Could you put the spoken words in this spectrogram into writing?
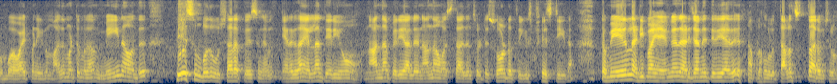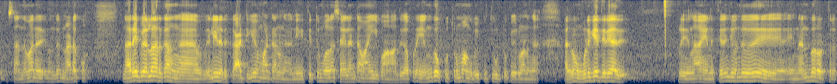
ரொம்ப அவாய்ட் பண்ணிக்கணும். அது மட்டும் இல்லாமல் மெயினாக வந்து பேசும்போது உஷாராக பேசுங்க. எனக்கு தான் எல்லாம் தெரியும். நான் தான் பெரிய ஆள் நான் தான் வஸ்தாதுன்னு சொல்லிட்டு சோல்டர் தூக்கி பேசிட்டிங்கன்னா டொமேரில் அடிப்பாங்க. எங்கேருந்து அடித்தானே தெரியாது. அப்புறம் உங்களுக்கு தலை சுத்த ஆரம்பிச்சிடும் ஸோ அந்த மாதிரி வந்து நடக்கும். நிறைய பேர்லாம் இருக்காங்க. வெளியில் இருக்க காட்டிக்கவே மாட்டானுங்க. நீங்கள் திட்டும் போதெல்லாம் சைலண்ட்டாக வாங்கிப்பான். அதுக்கப்புறம் எங்கே குத்துணுமோ அங்கே போய் குத்தி விட்டு போயிடுவானுங்க. அதுவும் உங்களுக்கே தெரியாது. புரியுதுங்களா? எனக்கு தெரிஞ்சு வந்து என் நண்பர் ஒருத்தர்.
